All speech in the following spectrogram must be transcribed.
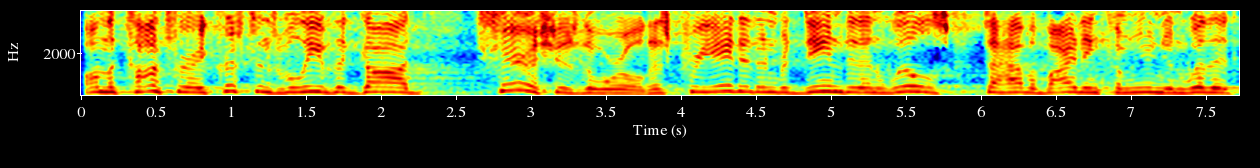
On the contrary, Christians believe that God cherishes the world, has created and redeemed it, and wills to have abiding communion with it.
